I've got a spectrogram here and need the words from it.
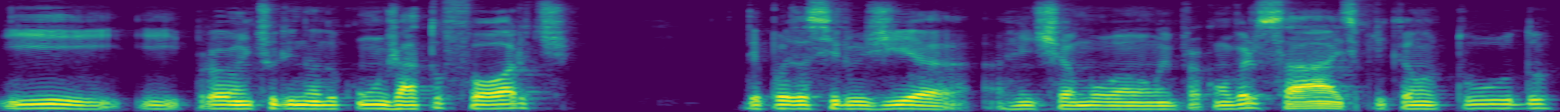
e, e provavelmente urinando com um jato forte. Depois da cirurgia, a gente chamou a mãe para conversar, explicamos tudo.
